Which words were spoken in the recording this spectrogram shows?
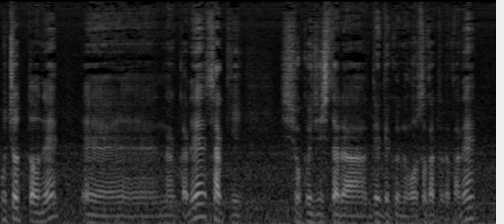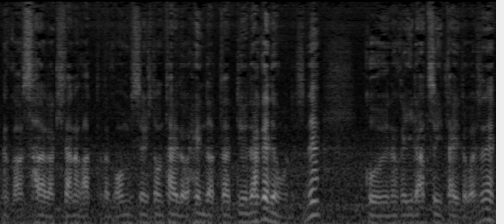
もうちょっとね、えー、なんかねさっき食事したら出てくるのが遅かったとかね。なんか皿が汚かったとかお店の人の態度が変だったっていうだけでもですね。こういうなんかイラついたりとかですね。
